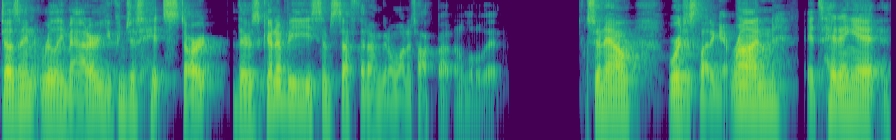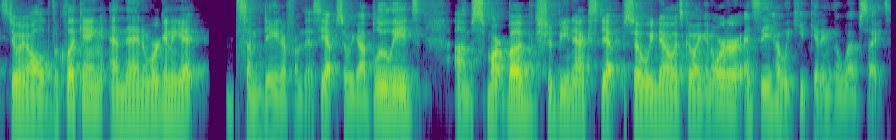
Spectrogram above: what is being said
doesn't really matter. You can just hit start. There's going to be some stuff that I'm going to want to talk about in a little bit. So now we're just letting it run. It's hitting it. It's doing all of the clicking, and then we're going to get some data from this. Yep. So we got blue leads. Um, Smartbug should be next. Yep. So we know it's going in order and see how we keep getting the websites.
